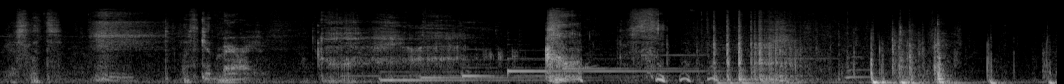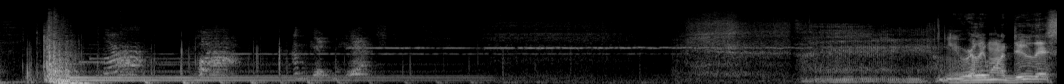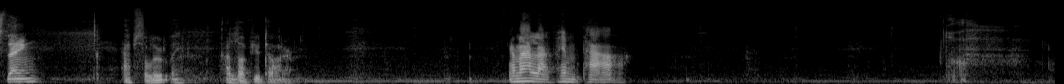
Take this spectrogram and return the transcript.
Yes, let's let's get married. really want to do this thing? Absolutely. I love your daughter. And I love him, pal.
